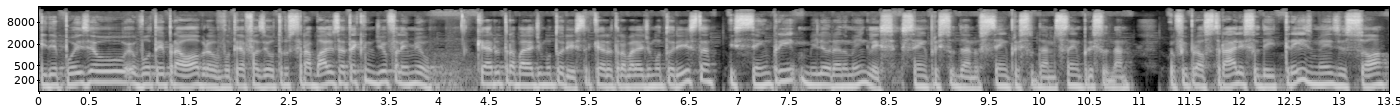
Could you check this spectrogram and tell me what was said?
E depois eu, eu voltei pra obra, eu voltei a fazer outros trabalhos, até que um dia eu falei, meu, quero trabalhar de motorista, quero trabalhar de motorista e sempre melhorando meu inglês, sempre estudando, sempre estudando, sempre estudando. Eu fui pra Austrália, estudei três meses só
